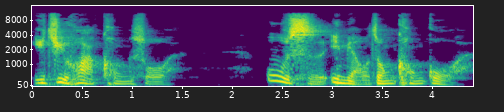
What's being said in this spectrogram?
一句话空说啊，勿使一秒钟空过啊。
